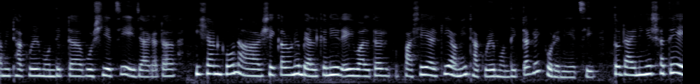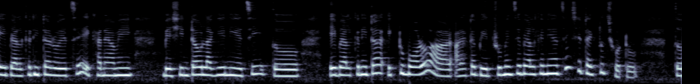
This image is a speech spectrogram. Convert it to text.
আমি ঠাকুরের মন্দিরটা বসিয়েছি। এই জায়গাটা ঈশান কোণ। আর সেই কারণে ব্যালকনির এই ওয়ালটার পাশেই আর কি আমি ঠাকুরের মন্দিরটাকে করে নিয়েছি। তো ডাইনিংয়ের সাথে এই ব্যালকনিটা রয়েছে। এখানে আমি বেসিনটাও লাগিয়ে নিয়েছি। তো এই ব্যালকনিটা একটু বড় আর আরেকটা বেডরুমের যে ব্যালকনি আছে সেটা একটু ছোট। তো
